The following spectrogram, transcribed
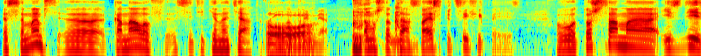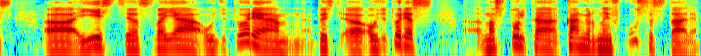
SMM э, каналов сети кинотеатров, о. например, потому что, да, своя специфика есть. Вот, то же самое и здесь. Э, есть своя аудитория, то есть аудитория с настолько камерные вкусы стали.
